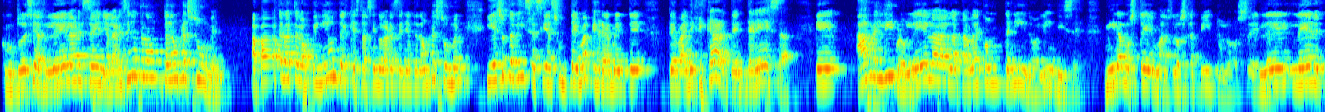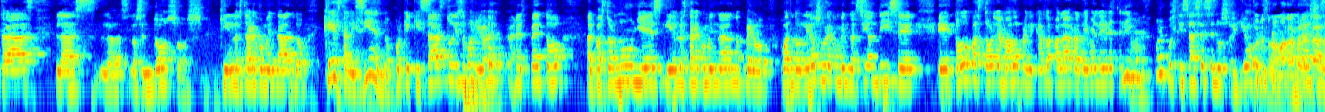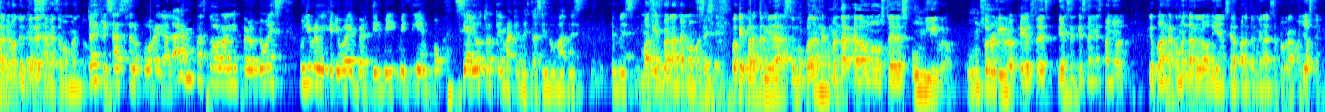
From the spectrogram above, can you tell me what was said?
como tú decías, lee la reseña. La reseña te da un, te da un resumen. Aparte de darte la opinión del que está haciendo la reseña, te da un resumen y eso te dice si es un tema que realmente te va a edificar, te interesa. Eh, abre el libro, lee la, la tabla de contenido, el índice, mira los temas, los capítulos, eh, lee, detrás las, las- los endosos, quién lo está recomendando, qué está diciendo, porque quizás tú dices, bueno, yo re- respeto al pastor Núñez y él lo está recomendando, pero cuando leo su recomendación dice, eh, todo pastor llamado a predicar la palabra debe leer este libro. Bueno, pues quizás ese no soy yo. Tú eres una madre de casa no- que no te interesa en Exacto. ese momento. Entonces quizás se lo puedo regalar a mi pastor o a alguien, pero no es un libro en el que yo voy a invertir mi, mi tiempo si hay otro tema que me está haciendo más... nece- Que me, Más me- imperante en momento. Sí. Ok, para terminar, si me pueden recomendar cada uno de ustedes un libro, un solo libro que ustedes piensen que está en español, que puedan recomendarle a la audiencia para terminar este programa. Justin.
